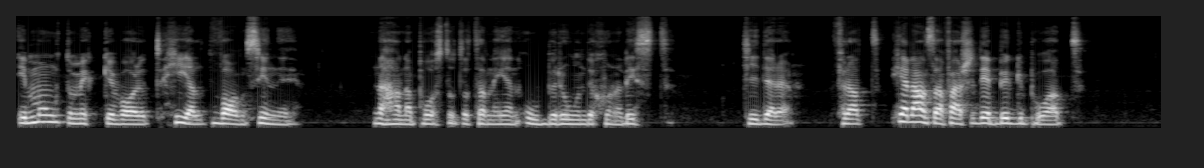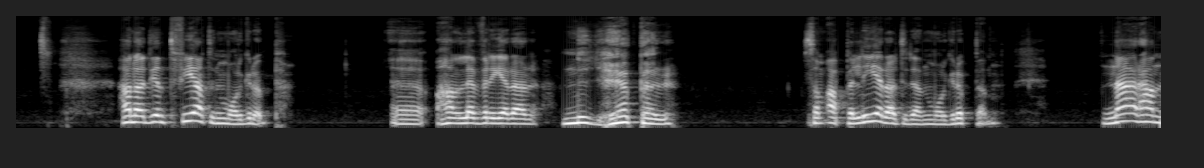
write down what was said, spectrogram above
i mångt och mycket varit helt vansinnig när han har påstått att han är en oberoende journalist tidigare. För att hela hans affärsidé bygger på att han har identifierat en målgrupp. Uh, han levererar nyheter som appellerar till den målgruppen. När han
